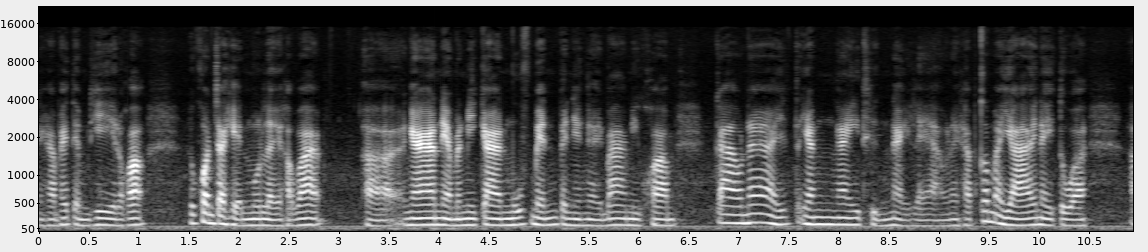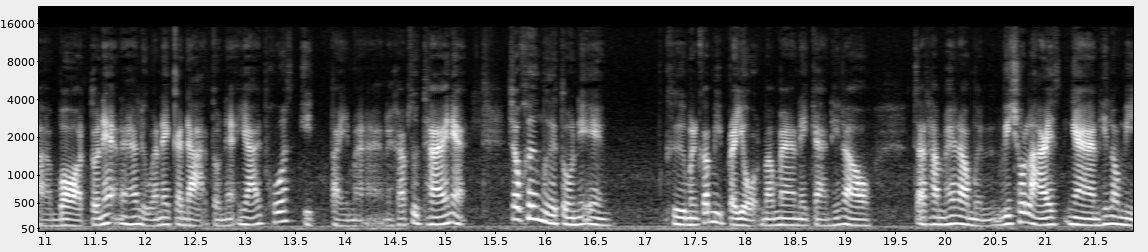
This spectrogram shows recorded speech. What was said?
นะครับ ให้เต็มที่แล้วก็ทุกคนจะเห็น move เลยครับว่างานเนี่ยมันมีการ movement เป็นยังไงบ้างมีความก้าวหน้ายังไงถึงไหนแล้วนะครับ ก็มาย้ายในตัวบอร์ดตัวเนี้ยนะฮะหรือว่าในกระดาษตัวเนี้ยย้าย Post-it ไปมานะครับ สุดท้ายเนี่ยเจ้าเครื่องมือตัวนี้เอง คือมันก็มีประโยชน์มากๆในการที่เรา จะทำให้เราเหมือน visualize งานที่เรามี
